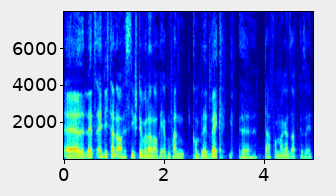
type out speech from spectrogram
Äh, letztendlich dann auch ist die Stimme dann auch irgendwann komplett weg, äh, davon mal ganz abgesehen.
